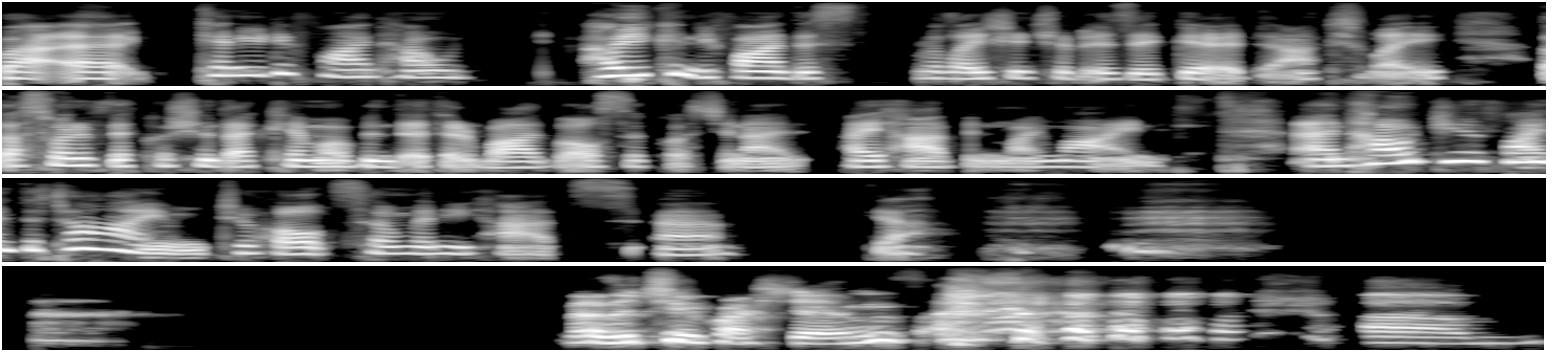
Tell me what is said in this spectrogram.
but uh, can you define how how you can define this relationship is it good actually? That's one of the questions that came up in the Etherpad, but also a question I, I have in my mind. And how do you find the time to hold so many hats uh, yeah? Those are two questions. um,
